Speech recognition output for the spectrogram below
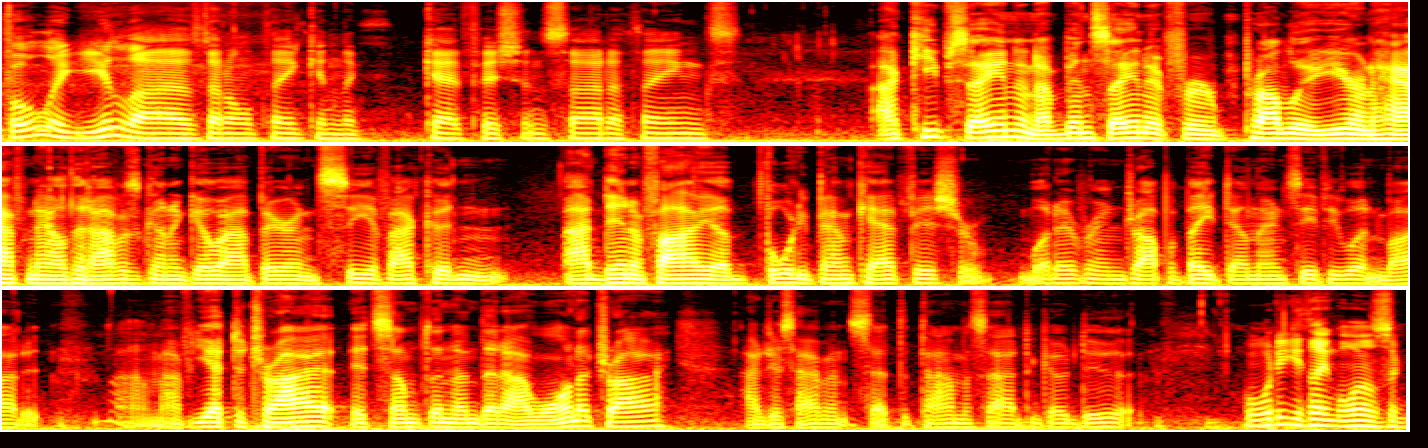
fully utilized. I don't think in the catfishing side of things. I keep saying, and I've been saying it for probably a year and a half now, that I was going to go out there and see if I couldn't identify a 40 pound catfish or whatever and drop a bait down there and see if he wouldn't bite it. Um, I've yet to try it. It's something that I want to try. I just haven't set the time aside to go do it. What do you think was the,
